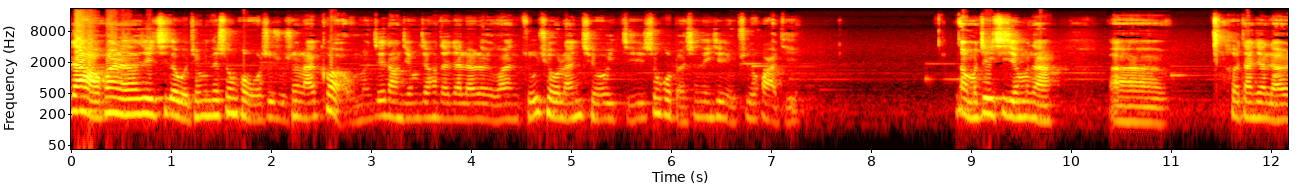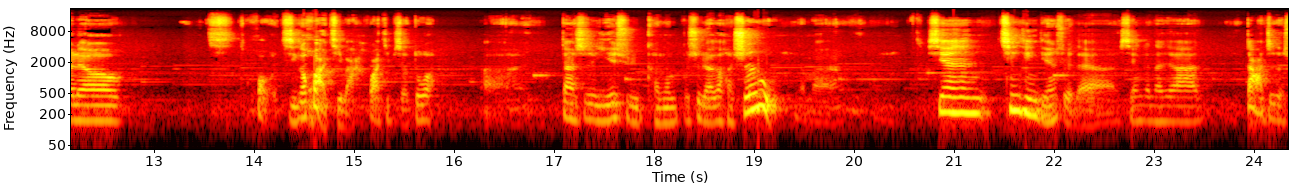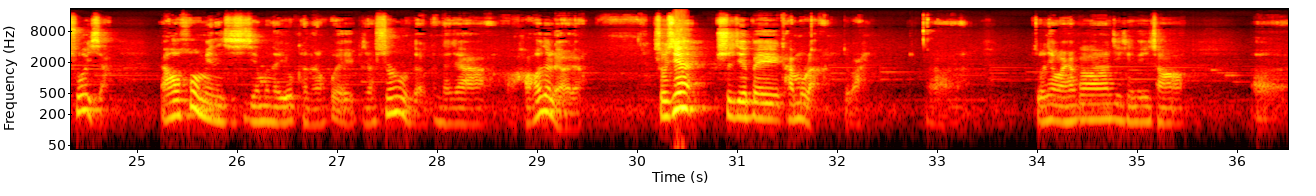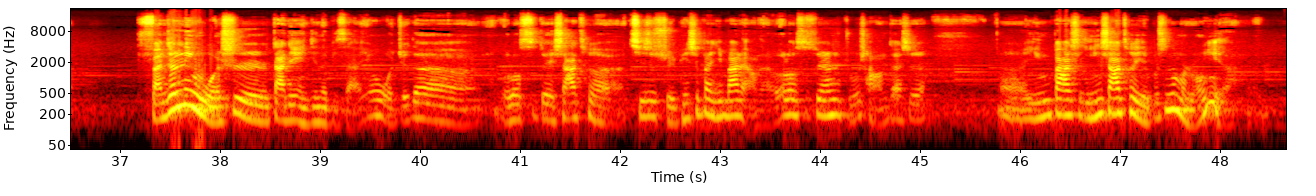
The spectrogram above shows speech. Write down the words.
大家好，欢迎来到这一期的《伪球迷的生活》，我是主持人莱克。我们这档节目将和大家聊聊有关足球、篮球以及生活本身的一些有趣的话题。那我们这一期节目呢，呃，和大家聊一聊话几个话题吧，话题比较多，呃，但是也许可能不是聊得很深入。那么，先蜻蜓点水的先跟大家大致的说一下，然后后面的几期节目呢，有可能会比较深入的跟大家好好的聊一聊。首先，世界杯开幕了，对吧？啊，昨天晚上刚刚进行了一场，呃，反正令我是大跌眼镜的比赛，因为我觉得俄罗斯对沙特其实水平是半斤八两的。俄罗斯虽然是主场，但是，呃，赢巴是赢沙特也不是那么容易的，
